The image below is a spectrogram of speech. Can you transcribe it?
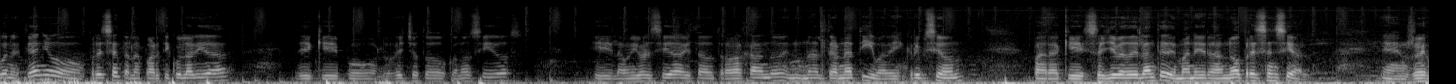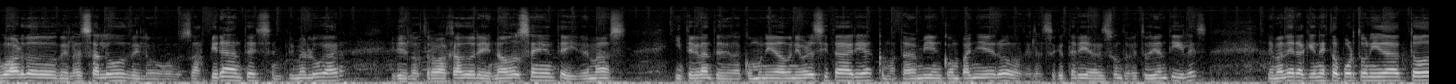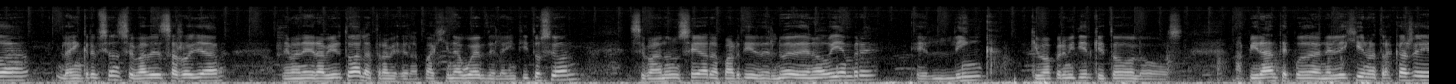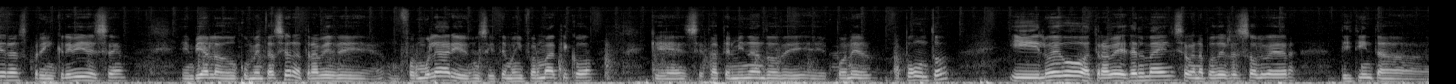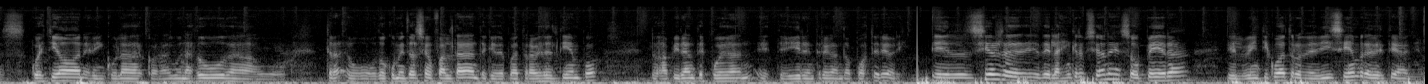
Bueno, este año presenta la particularidad de que por los hechos todos conocidos, eh, la universidad ha estado trabajando en una alternativa de inscripción para que se lleve adelante de manera no presencial, en resguardo de la salud de los aspirantes en primer lugar y de los trabajadores no docentes y demás integrantes de la comunidad universitaria, como también compañeros de la Secretaría de Asuntos Estudiantiles, de manera que en esta oportunidad toda la inscripción se va a desarrollar de manera virtual a través de la página web de la institución. Se va a anunciar a partir del 9 de noviembre el link que va a permitir que todos los aspirantes puedan elegir nuestras carreras, preinscribirse, enviar la documentación a través de un formulario y un sistema informático que se está terminando de poner a punto y luego a través del mail se van a poder resolver distintas cuestiones vinculadas con algunas dudas o, documentación faltante que después a través del tiempo los aspirantes puedan este, ir entregando a posteriori. El cierre de las inscripciones opera el 24 de diciembre de este año.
